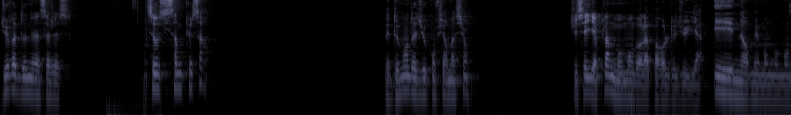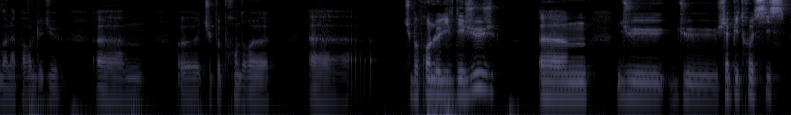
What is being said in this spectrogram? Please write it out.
Dieu va te donner la sagesse. C'est aussi simple que ça. Mais demande à Dieu confirmation. Tu sais, il y a plein de moments dans la parole de Dieu. Il y a énormément de moments dans la parole de Dieu. Euh, euh, tu peux prendre, euh, tu peux prendre le livre des Juges du, chapitre 6,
